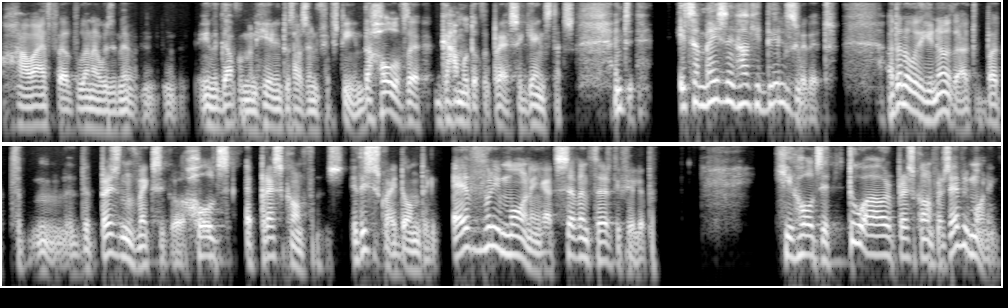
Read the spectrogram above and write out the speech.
how I felt when I was in the in the government here in 2015. The whole of the gamut of the press against us, and it's amazing how he deals with it. I don't know whether you know that, but um, the president of Mexico holds a press conference. This is quite daunting. Every morning at 7:30, Philip, he holds a two-hour press conference every morning,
